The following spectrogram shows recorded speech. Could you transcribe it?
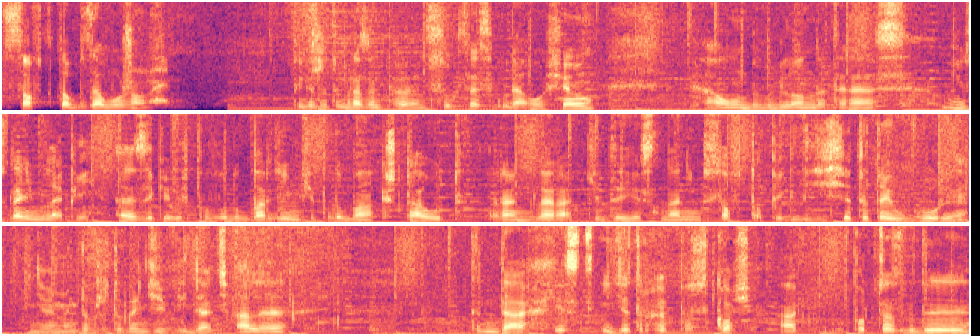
Soft top założony. Także tym razem pełen sukces, udało się. Hound wygląda teraz moim zdaniem lepiej. E, Z jakiegoś powodu bardziej mi się podoba kształt Wranglera, kiedy jest na nim soft top. Jak widzicie tutaj u góry, nie wiem jak dobrze to będzie widać, ale ten dach jest, idzie trochę po skosie, a podczas gdy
